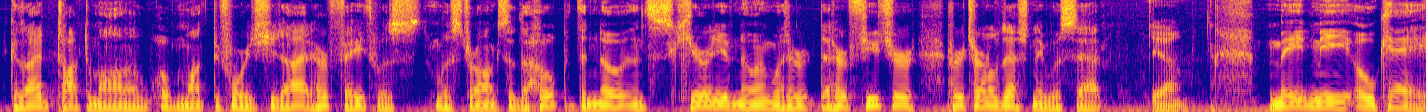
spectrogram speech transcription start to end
Because I had talked to mom a, a month before she died. Her faith was was strong. So the hope, the know, and security of knowing what her that her future, her eternal destiny was set yeah. Made me okay,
